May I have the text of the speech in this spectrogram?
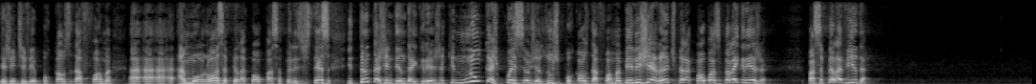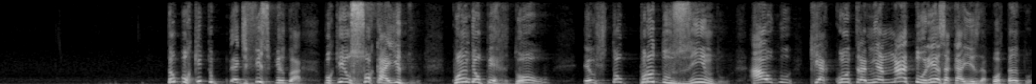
e a gente vê por causa da forma a, a, a, amorosa pela qual passa pela existência e tanta gente dentro da igreja que nunca conheceu Jesus por causa da forma beligerante pela qual passa pela igreja, passa pela vida. Então por que é difícil perdoar? Porque eu sou caído. Quando eu perdoo, eu estou produzindo algo que é contra a minha natureza caída. Portanto,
